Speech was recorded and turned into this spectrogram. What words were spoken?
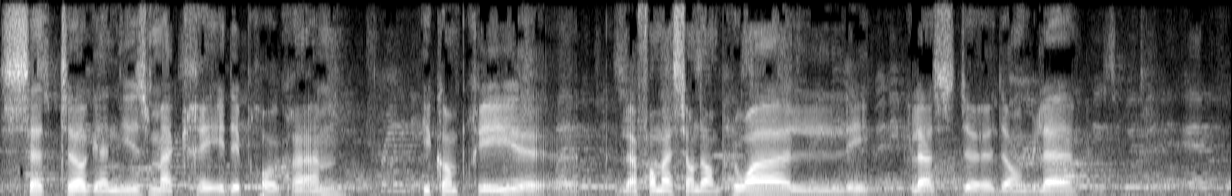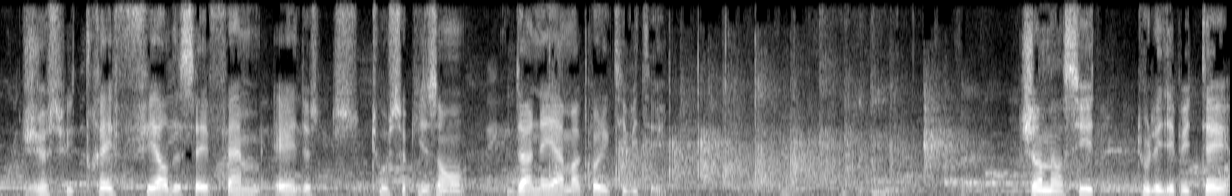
Cet organisme a créé des programmes, y compris euh, la formation d'emploi, les classes d'anglais. Je suis très fier de ces femmes et de tout ce qu'ils ont donné à ma collectivité. Je remercie tous les députés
